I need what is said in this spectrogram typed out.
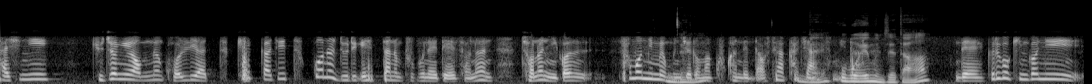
자신이 규정에 없는 권리와 특혜까지 특권을 누리게 했다는 부분에 대해서는 저는 이건 사모님의 네. 문제로만 국한된다고 생각하지 네, 않습니다. 후보의 문제다. 네. 그리고 김건희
